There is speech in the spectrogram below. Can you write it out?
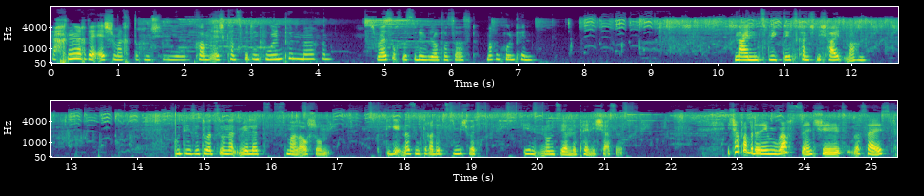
Ach, ne, der Ash macht doch ein Spiel. Komm, Ash, kannst du bitte den coolen Pin machen? Ich weiß doch, dass du den Videopass hast. Mach einen coolen Pin. Nein, den Squeak, jetzt kann ich nicht halt machen. Gut, die Situation hatten wir letztes Mal auch schon. Die Gegner sind gerade ziemlich weit hinten und sie haben eine Penny-Schasse. Ich habe aber daneben Ruff sein Schild, was heißt,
